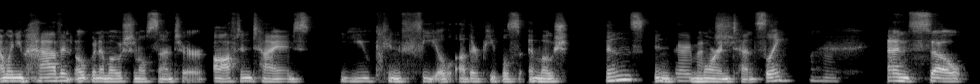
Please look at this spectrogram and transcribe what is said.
And when you have an open emotional center, oftentimes you can feel other people's emotions in more intensely. Mm-hmm. And so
